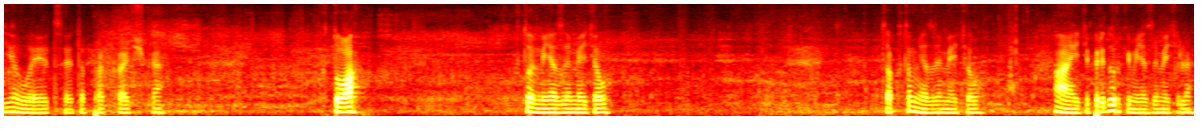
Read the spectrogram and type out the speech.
делается, эта прокачка. Кто? Кто меня заметил? Так, кто меня заметил? А, эти придурки меня заметили.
